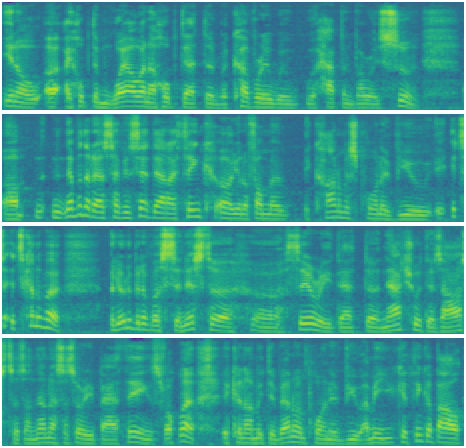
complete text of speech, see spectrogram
you know, uh, I hope them well, and I hope that the recovery will, will happen very soon. Um, n- nevertheless, having said that, I think uh, you know, from an economist point of view, it's it's kind of a a little bit of a sinister uh, theory that uh, natural disasters are not necessarily bad things from an economic development point of view. I mean, you can think about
